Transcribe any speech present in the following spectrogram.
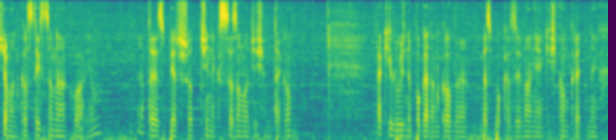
Siemanko, z tej strony Aquarium. A to jest pierwszy odcinek z sezonu 10. Taki luźny, pogadankowy, bez pokazywania jakichś konkretnych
